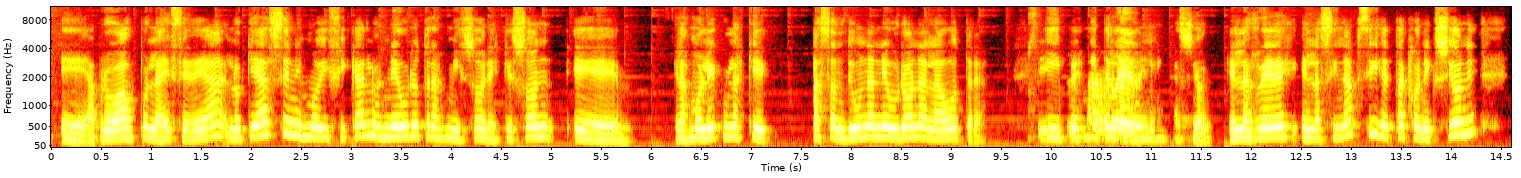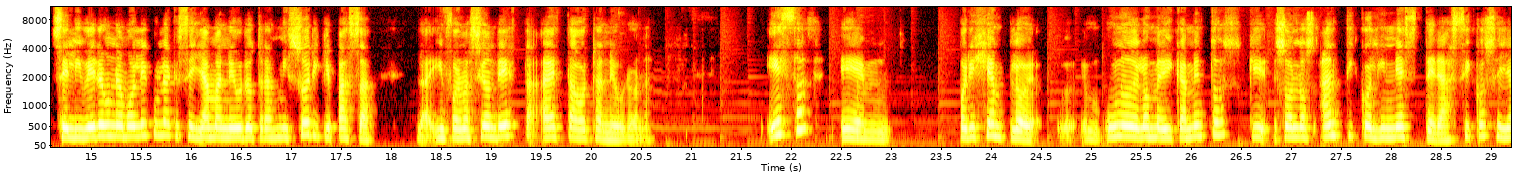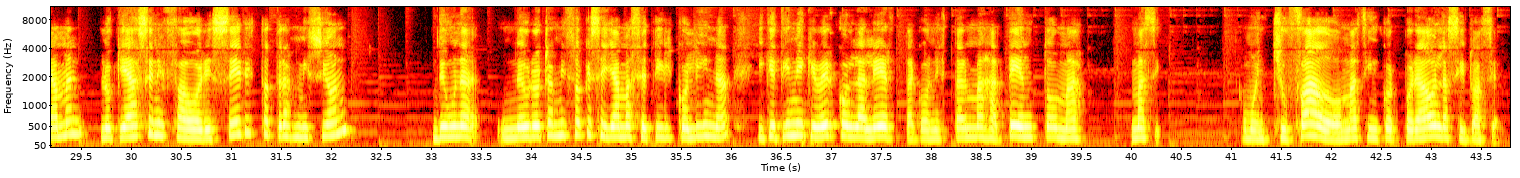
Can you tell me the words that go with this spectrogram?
eh, aprobados por la FDA, lo que hacen es modificar los neurotransmisores, que son eh, las moléculas que pasan de una neurona a la otra. y permiten la comunicación. En las redes, en la sinapsis, estas conexiones, se libera una molécula que se llama neurotransmisor y que pasa la información de esta a esta otra neurona. Esas, em, por ejemplo, em, uno de los medicamentos que son los anticolinesterásicos, se llaman, lo que hacen es favorecer esta transmisión de una neurotransmisor que se llama acetilcolina y que tiene que ver con la alerta, con estar más atento, más, más como enchufado, más incorporado en la situación.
